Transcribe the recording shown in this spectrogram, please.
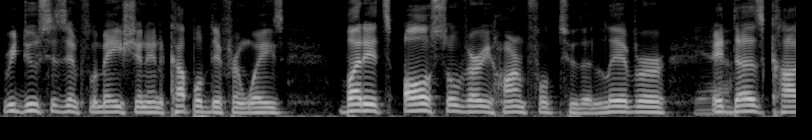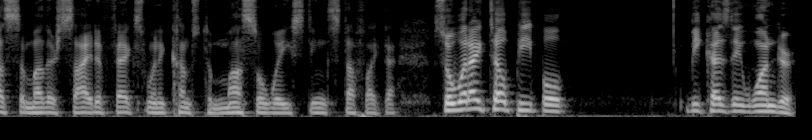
reduces inflammation in a couple different ways, but it's also very harmful to the liver. Yeah. It does cause some other side effects when it comes to muscle wasting, stuff like that. So what I tell people, because they wonder,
